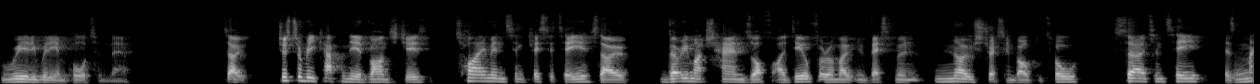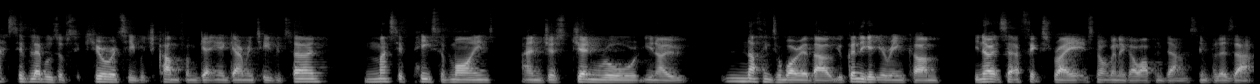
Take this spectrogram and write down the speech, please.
really, really important there. So, just to recap on the advantages time and simplicity. So, very much hands off, ideal for remote investment, no stress involved at all. Certainty, there's massive levels of security which come from getting a guaranteed return, massive peace of mind, and just general, you know, nothing to worry about. You're going to get your income. You know, it's at a fixed rate, it's not going to go up and down. Simple as that.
